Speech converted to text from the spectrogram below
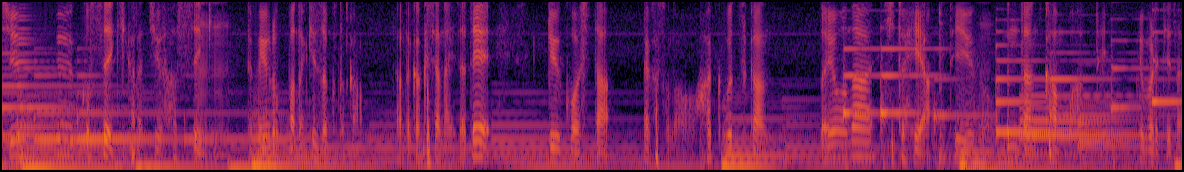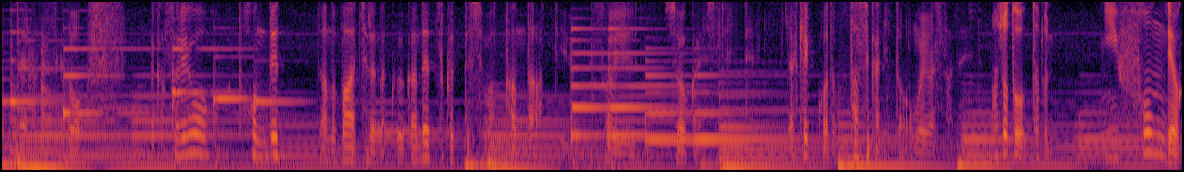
15世紀から18世紀なん。かヨーロッパの貴族とかあの学者の間で流行したなんかその博物館のような一部屋っていうのを分断カンマーって呼ばれてたみたいなんですけどなんかそれを本であのバーチャルな空間で作ってしまったんだっていうそういう紹介していて。いや結構でも確かにと思いましたね。まあ、ちょっと多分日本では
